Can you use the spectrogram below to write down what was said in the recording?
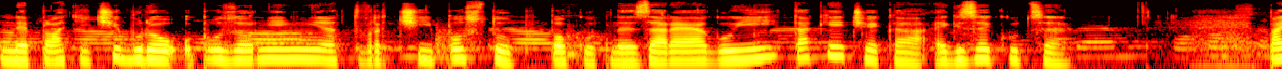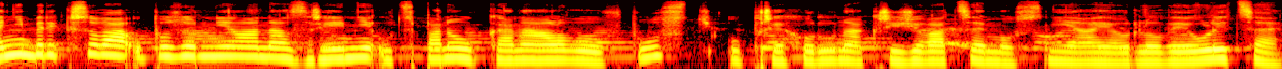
neplatiči budou upozorněni na tvrdší postup. Pokud nezareagují, tak je čeká exekuce. Paní Brixová upozornila na zřejmě ucpanou kanálovou vpust u přechodu na křižovatce Mostní a Jodlovy ulice.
